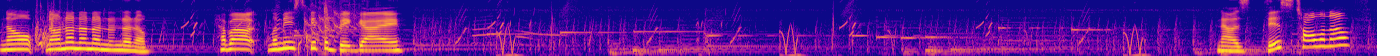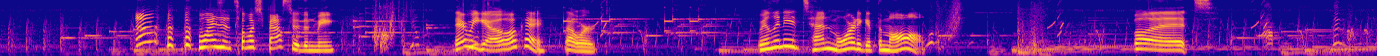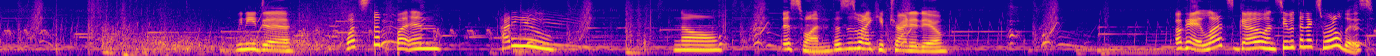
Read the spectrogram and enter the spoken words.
No, no, no, no, no, no, no, no. How about, let me get the big guy. Now, is this tall enough? Why is it so much faster than me? There we go. Okay, that worked. We only need 10 more to get them all. But... We need to... What's the button? How do you... No. This one. This is what I keep trying to do. Okay, let's go and see what the next world is.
